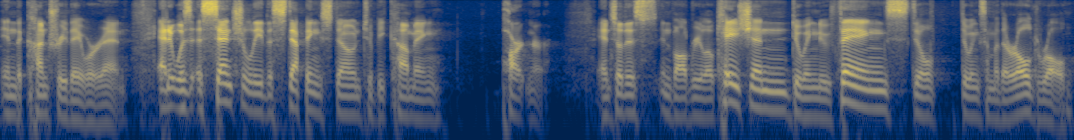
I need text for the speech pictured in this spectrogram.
in the country they were in. And it was essentially the stepping stone to becoming partner. And so this involved relocation, doing new things, still doing some of their old role.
